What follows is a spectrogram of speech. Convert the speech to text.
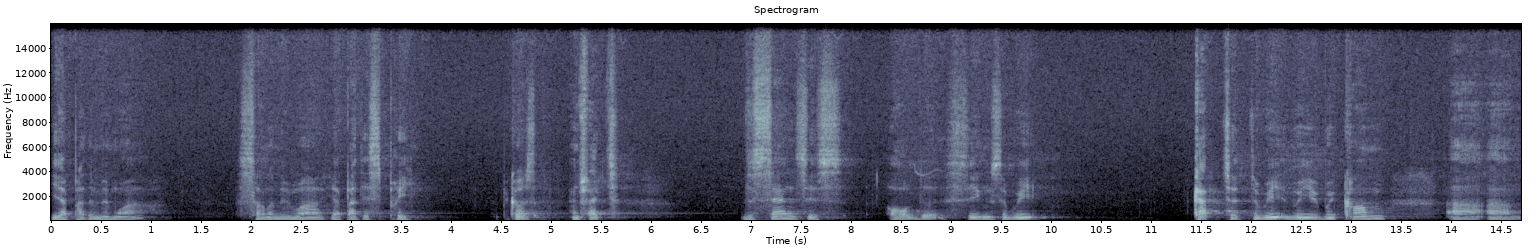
il n'y a pas de mémoire. Sans la mémoire, il n'y a pas d'esprit. Because, in fact, the sense is all the things that we captured, we, we, we come uh, um,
